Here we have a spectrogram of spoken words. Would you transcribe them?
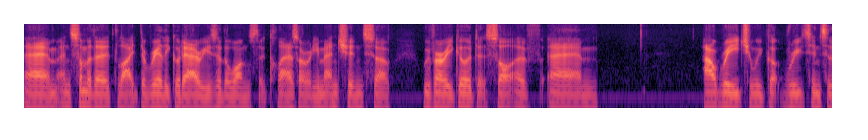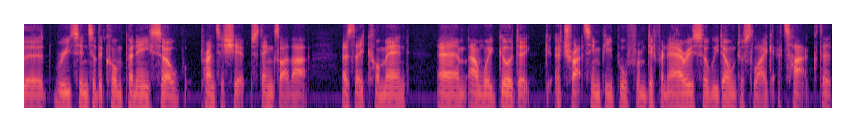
um, and some of the like the really good areas are the ones that Claire's already mentioned. So we're very good at sort of um, outreach, and we've got routes into the routes into the company, so apprenticeships, things like that, as they come in. Um, and we're good at attracting people from different areas, so we don't just like attack the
